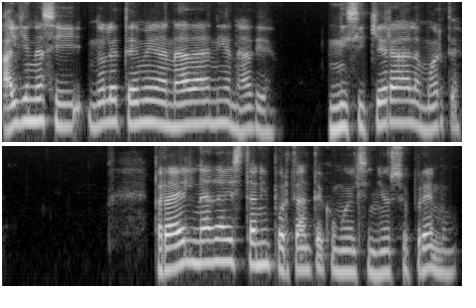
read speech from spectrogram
Alguien así no le teme a nada ni a nadie, ni siquiera a la muerte. Para él nada es tan importante como el Señor Supremo,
